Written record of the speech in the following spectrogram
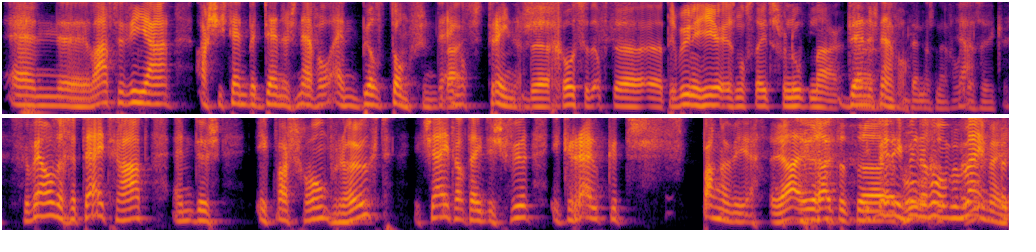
En de laatste drie jaar assistent bij Dennis Neville en Bill Thompson, de Engelse trainers. De grootste, of de eh, tribune hier is nog steeds vernoemd naar... Dennis eh, Neville. Dennis Neville, Ja. jazeker. geweldige tijd gehad. En dus ik was gewoon verheugd. Ik zei het altijd, de chauffeur, ik ruik het spangen weer. Ja, u ruikt het... ik eh, ben, ik ben er het- gewoon blij mee.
